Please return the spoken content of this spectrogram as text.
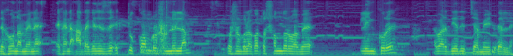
দেখুন, আমি এখানে আধা কেজি যে একটু কম রসুন নিলাম। রসুনগুলো কত সুন্দরভাবে ক্লিন করে এবার দিয়ে দিচ্ছি আমি এই তেলে।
